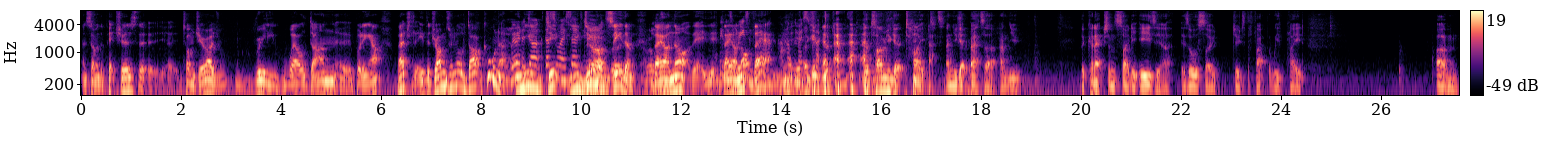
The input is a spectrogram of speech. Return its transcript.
and some of the pictures that uh, Tom Giro is really well done uh, putting out. But actually, the drums are in a little dark corner. We're in a you dark- that's do- what I said, You do yeah. not see them. They are not. They, they are not there. I'm not the most attractive drummer. the time you get tight and you get better and you the connection's slightly easier is also due to the fact that we've played um,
